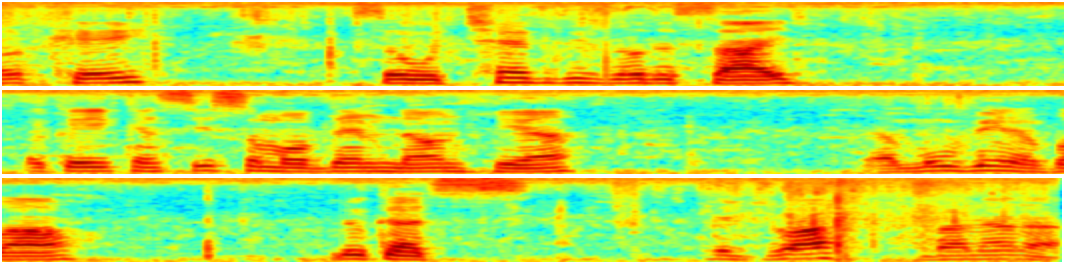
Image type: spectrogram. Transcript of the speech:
Okay. So we'll check this other side. Okay you can see some of them down here. They're moving about. Look at the dwarf banana.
